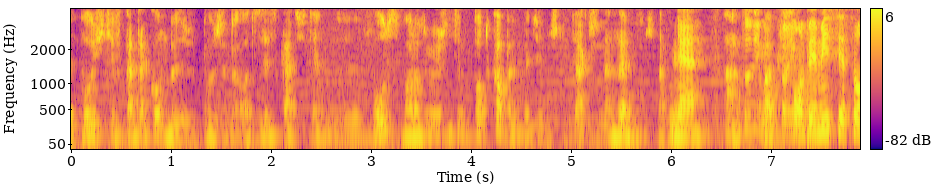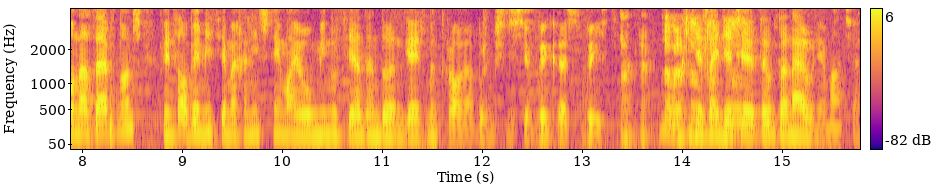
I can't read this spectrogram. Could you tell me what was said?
y, pójście w katakumby, żeby- odzyskać ten y, wóz, bo rozumiem, że tym pod kopem będziemy szli, tak? Czy na zewnątrz? Na Nie. A, to nie ma... To nie ma... Obie misje są na zewnątrz, więc obie misje mechanicznie mają minus jeden do engagement rolla, bo już musicie się wykraść, wyjść. Tak, tak. Dobra, Póki nie znajdziecie, to, tunelu nie macie.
